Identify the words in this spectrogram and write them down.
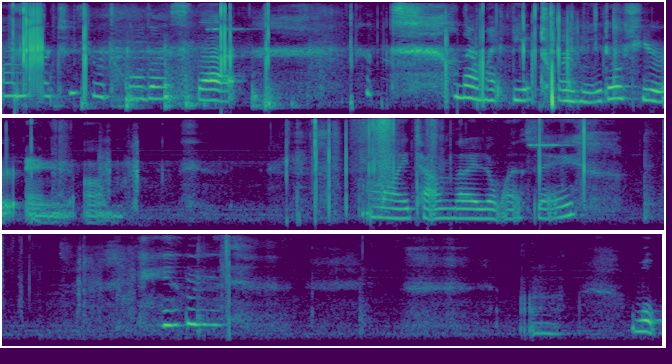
um, our teacher told us that there might be a tornado here in um my town that I don't want to say. And, um, well,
